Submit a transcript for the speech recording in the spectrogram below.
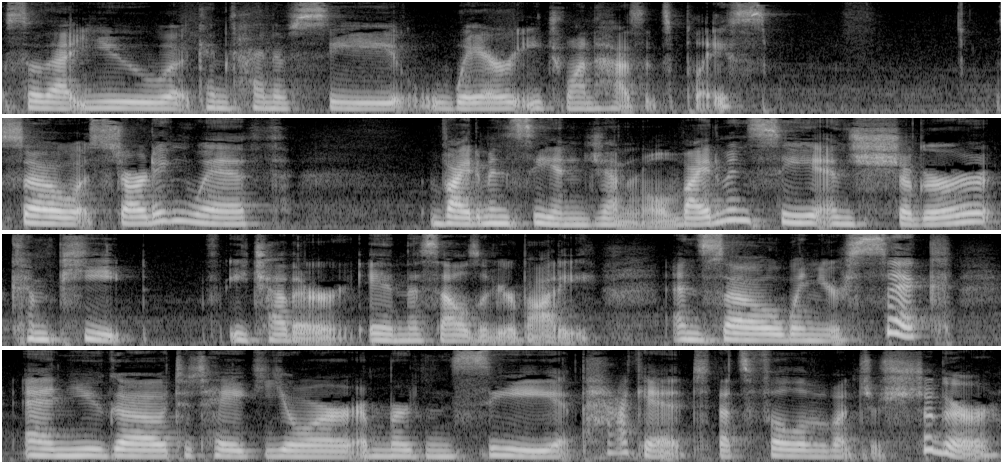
so that you can kind of see where each one has its place. So, starting with vitamin C in general, vitamin C and sugar compete each other in the cells of your body. And so, when you're sick, and you go to take your emergency packet that's full of a bunch of sugar,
